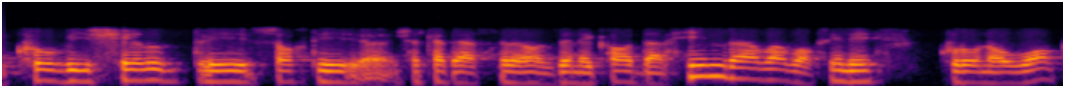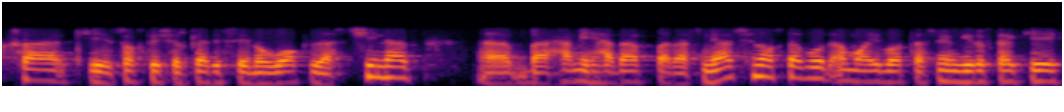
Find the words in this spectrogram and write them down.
کووی شیلد ساخت شرکت استرازنکا در هند و واکسن کرونا واک را که ساخت شرکت سینوواک در چین است به همین هدف به رسمیت شناخته بود. اما ای بار تصمیم گرفته که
